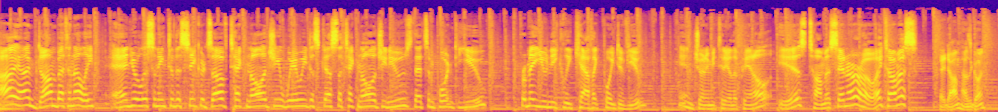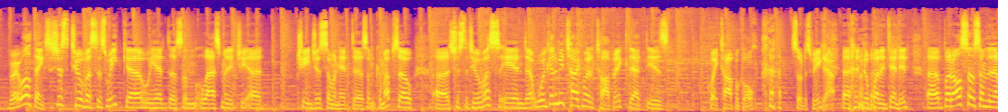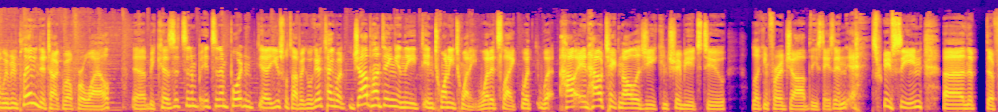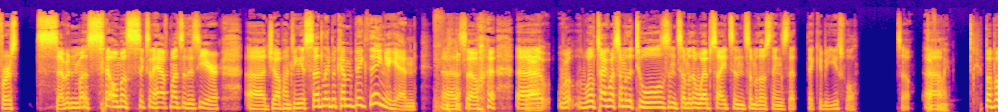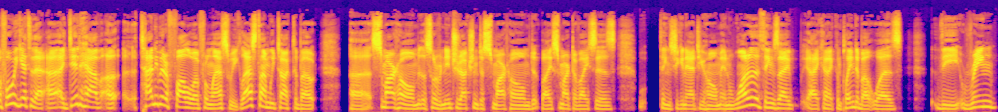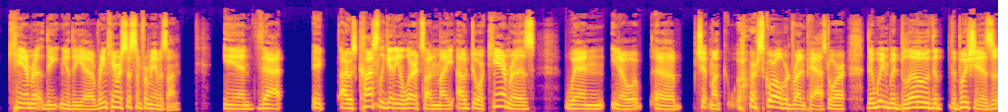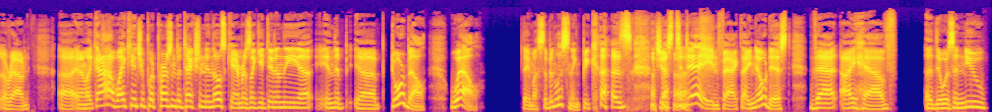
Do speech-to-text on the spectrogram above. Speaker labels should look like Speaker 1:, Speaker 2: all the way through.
Speaker 1: Hi, I'm Dom Bettinelli, and you're listening to The Secrets of Technology, where we discuss the technology news that's important to you from a uniquely Catholic point of view. And joining me today on the panel is Thomas Sanurho. Hi, Thomas.
Speaker 2: Hey, Dom. How's it going?
Speaker 1: Very well, thanks. It's just two of us this week. Uh, we had uh, some last minute cha- uh, changes. Someone had uh, something come up, so uh, it's just the two of us. And uh, we're going to be talking about a topic that is quite topical, so to speak.
Speaker 2: Yeah.
Speaker 1: uh, no pun intended. Uh, but also something that we've been planning to talk about for a while. Uh, because it's an it's an important uh, useful topic. We're going to talk about job hunting in the in 2020, what it's like, what what how and how technology contributes to looking for a job these days. And as we've seen, uh, the the first seven months, almost six and a half months of this year, uh, job hunting has suddenly become a big thing again. Uh, so uh,
Speaker 2: Yeah.
Speaker 1: we'll, we'll talk about some of the tools and some of the websites and some of those things that, that could be useful. So um,
Speaker 2: Definitely.
Speaker 1: but before we get to that, I, I did have a, a tiny bit of follow up from last week. Last time we talked about uh, smart home, sort of an introduction to smart home by smart devices, things you can add to your home. And one of the things I, I kind of complained about was the Ring camera, the you know the uh, Ring camera system from Amazon, and that it, I was constantly getting alerts on my outdoor cameras when you know a chipmunk or squirrel would run past, or the wind would blow the the bushes around, uh, and I'm like, ah, why can't you put person detection in those cameras like you did in the uh, in the uh, doorbell? Well. They must have been listening because just today, in fact, I noticed that I have uh, there was a new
